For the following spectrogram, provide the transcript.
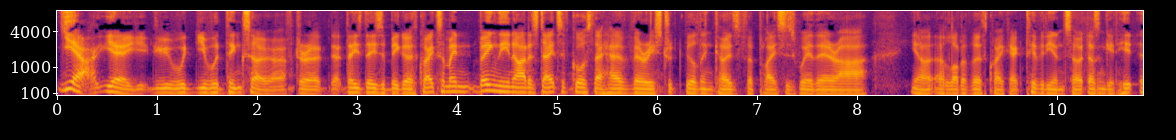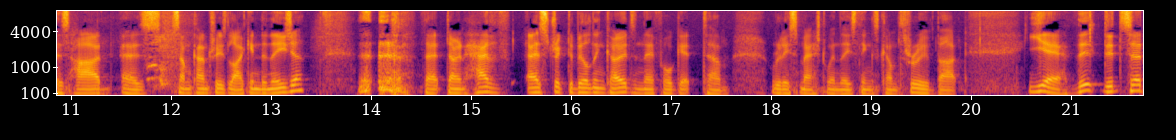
yeah, yeah, you, you would you would think so. After a, these these are big earthquakes. I mean, being the United States, of course, they have very strict building codes for places where there are you know a lot of earthquake activity, and so it doesn't get hit as hard as some countries like Indonesia that don't have as strict a building codes and therefore get um, really smashed when these things come through. But yeah, the, it's a,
